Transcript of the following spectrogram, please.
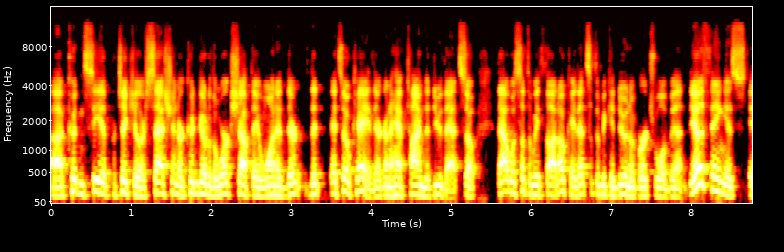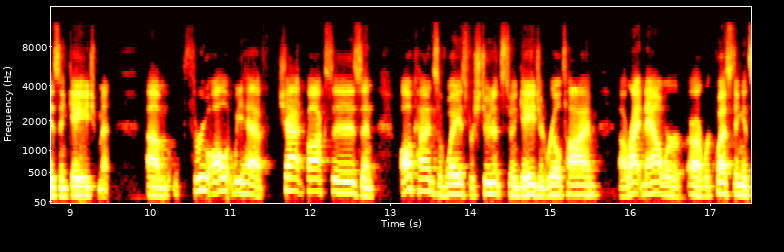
uh, couldn't see a particular session or couldn't go to the workshop they wanted, they're, it's okay. They're going to have time to do that. So that was something we thought, okay, that's something we can do in a virtual event. The other thing is is engagement. Um, through all we have chat boxes and all kinds of ways for students to engage in real time. Uh, right now, we're uh, requesting and,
